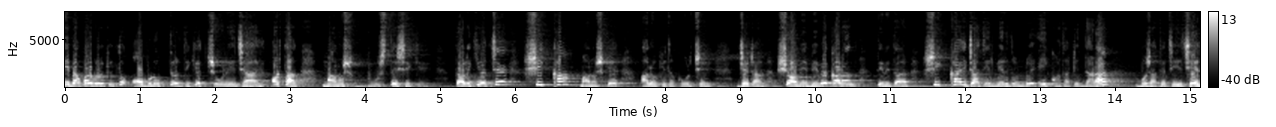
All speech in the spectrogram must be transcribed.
এই ব্যাপারগুলো কিন্তু অবলুপ্তর দিকে চলে যায়। অর্থাৎ মানুষ বুঝতে শেখে। তাহলে কি হচ্ছে? শিক্ষা মানুষকে আলোকিত করছে, যেটা স্বামী বিবেকানন্দ তিনি তার শিক্ষাই জাতির মেরুদণ্ড এই কথাটির দ্বারা বোঝাতে চেয়েছেন।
